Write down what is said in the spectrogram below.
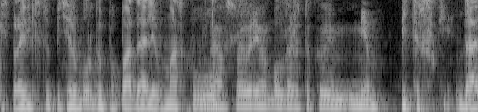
из правительства Петербурга попадали в Москву. Да, в свое время был даже такой мем питерские. Да,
